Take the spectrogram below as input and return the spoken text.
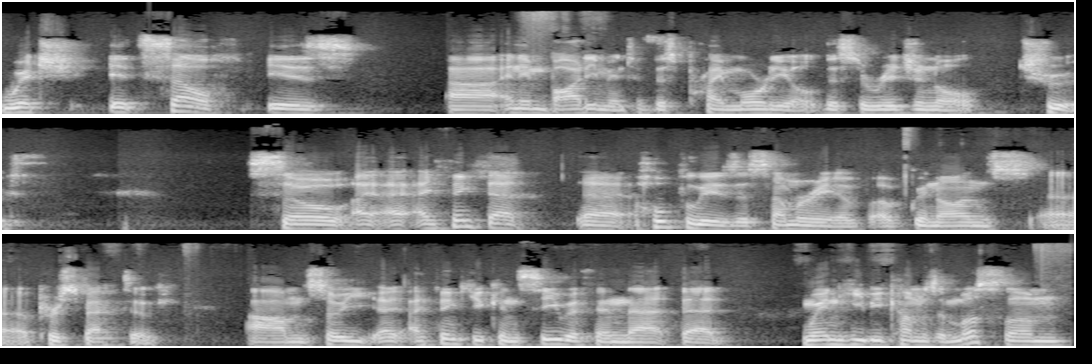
which itself is uh, an embodiment of this primordial, this original truth. So I, I think that uh, hopefully is a summary of, of uh, perspective. Um, so I think you can see within that that when he becomes a Muslim,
